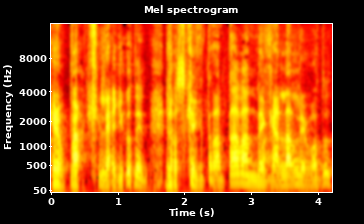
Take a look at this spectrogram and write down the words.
pero para que le ayuden los que trataban de jalarle votos,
